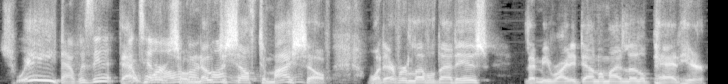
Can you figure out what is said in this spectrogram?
Sweet. That was it. That worked. So note clients. to self to myself, yeah. whatever level that is, let me write it down on my little pad here.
